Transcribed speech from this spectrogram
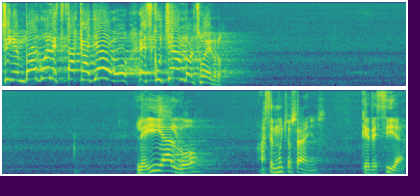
Sin embargo, él está callado escuchando al suegro. Leí algo hace muchos años que decía,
